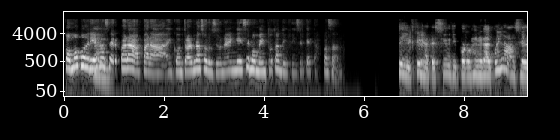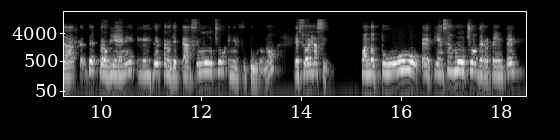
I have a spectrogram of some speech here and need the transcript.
¿Cómo podrías hacer para, para encontrar una solución en ese momento tan difícil que estás pasando? Sí, fíjate, Siuji, por lo general, pues la ansiedad te proviene es de proyectarse mucho en el futuro, ¿no? Eso es así. Cuando tú eh, piensas mucho, de repente,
